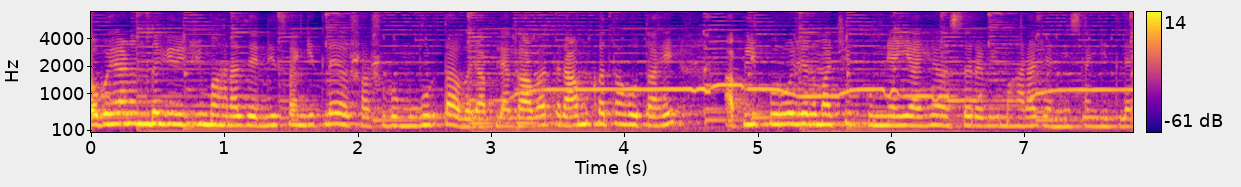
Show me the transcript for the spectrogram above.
अभयानंद गिरीजी महाराज यांनी सांगितलंय अशा शुभ मुहूर्तावर आपल्या गावात रामकथा होत आहे. आपली पूर्वजन्माची पुण्याई आहे असं रवी महाराज यांनी सांगितलंय.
